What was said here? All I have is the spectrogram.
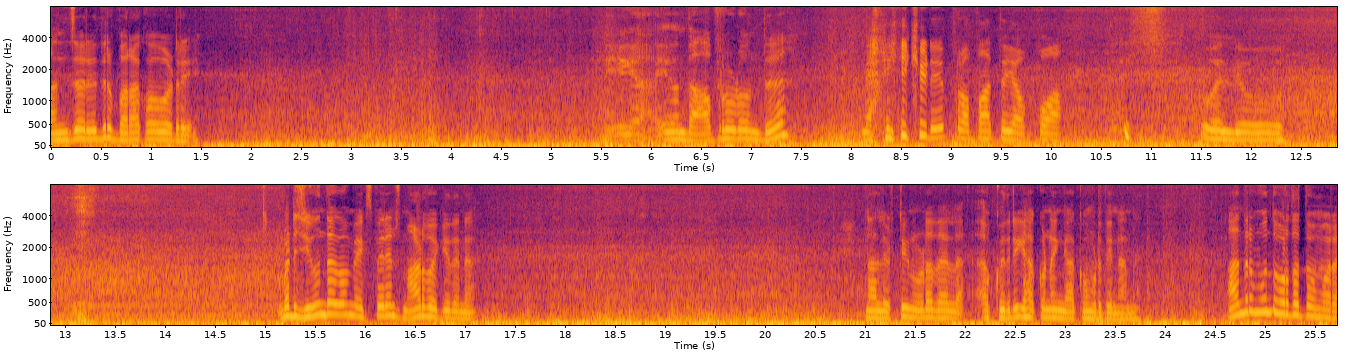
ಅಂಜೋರಿದ್ರೆ ಬರಕ್ಕೆ ಹೋಗ್ಬಿಡ್ರಿ. ಈಗ ಇದೊಂದು ಆಫ್ ರೋಡ್ ಒಂದು. ಮ್ಯಾಗಿ ಕಿಡಿ ಪ್ರಪಾತ ಯಪ್ಪ. ಅಲ್ಲೋ ಬಟ್ ಜೀವನದಾಗ ಒಮ್ಮೆ ಎಕ್ಸ್ಪೀರಿಯನ್ಸ್ ಮಾಡ್ಬೇಕು ಇದನ್ನು. ನಾ ಲೆಫ್ಟಿಗೆ ನೋಡೋದಲ್ಲ ಕುದುರೆಗೆ ಹಾಕೊಂಡು ಹಿಂಗೆ ಹಾಕೊಂಡ್ಬಿಡ್ತೀನಿ ನಾನು. ಅಂದ್ರೆ ಮುಂದೆ ಬರ್ತೈತೆ ಮರ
